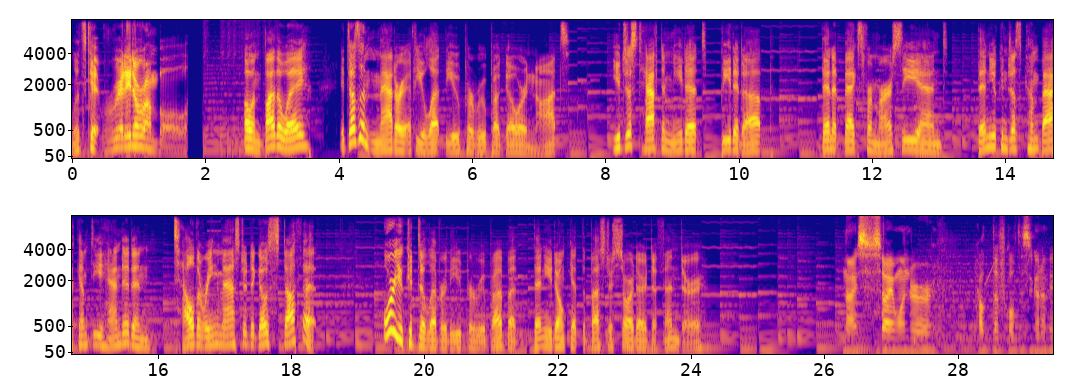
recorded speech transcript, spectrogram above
Let's get ready to rumble. Oh, and by the way, it doesn't matter if you let the Uparupa go or not. You just have to meet it, beat it up, then it begs for mercy, and then you can just come back empty-handed and tell the ringmaster to go stuff it. Or you could deliver the Uparupa, but then you don't get the Buster Sword or Defender. Nice. So I wonder how difficult this is gonna be.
